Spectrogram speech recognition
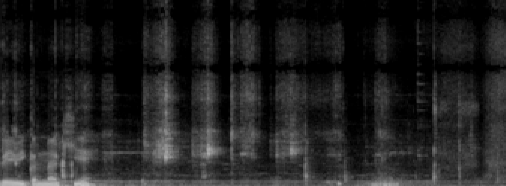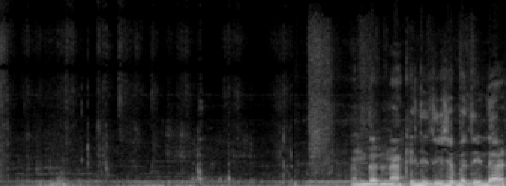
ગ્રેવી કરી નાખીએ. અંદર નાખી દીધી છે બધી દાળ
